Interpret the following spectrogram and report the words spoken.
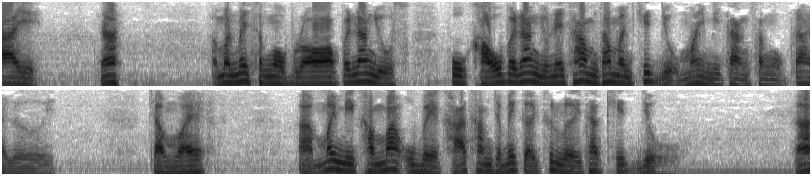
ายนะมันไม่สงบหรอกไปนั่งอยู่ภูเขาไปนั่งอยู่ในถ้ำถ้ามันคิดอยู่ไม่มีทางสงบได้เลยจำไว้อ่าไม่มีคำว่าอุเบกขาธรรมจะไม่เกิดขึ้นเลย ถ้าคิดอยู่นะ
